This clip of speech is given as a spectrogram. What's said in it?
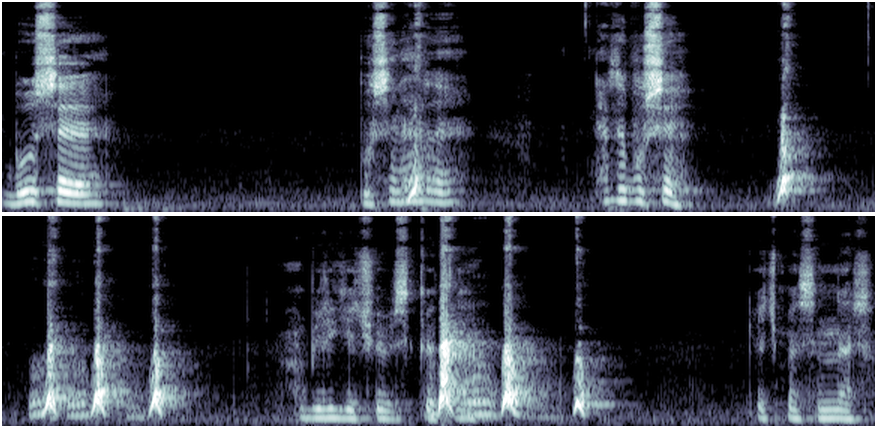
Buse. Buse nerede? Nerede Buse? Biri geçiyor bisikletle. Geçmesinler.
